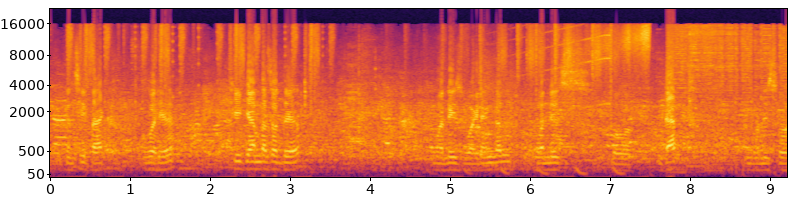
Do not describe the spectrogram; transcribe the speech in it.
you can see back over here. Three cameras are there. One is wide angle, one is for depth and one is for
